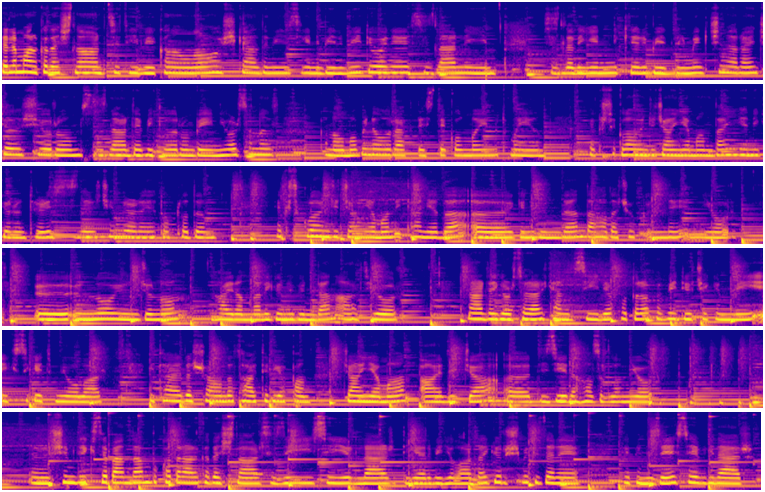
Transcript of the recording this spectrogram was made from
Selam arkadaşlar, TV kanalına hoş geldiniz. Yeni bir video ile sizlerleyim. Sizlere yenilikleri bildirmek için her an çalışıyorum. Sizler de videolarımı beğeniyorsanız kanalıma abone olarak destek olmayı unutmayın. Yakışıklı oyuncu Can Yaman'dan yeni görüntüleri sizler için bir araya topladım. Yakışıklı oyuncu Can Yaman İtalya'da e, günü günden daha da çok ünleniyor. E, ünlü oyuncunun hayranları günü günden artıyor. Nerede görseler kendisiyle fotoğraf ve video çekinmeyi eksik etmiyorlar. İtalya'da şu anda tatil yapan Can Yaman ayrıca e, diziye de hazırlanıyor. E, şimdilik ise benden bu kadar arkadaşlar. Size iyi seyirler. Diğer videolarda görüşmek üzere. Hepinize sevgiler.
